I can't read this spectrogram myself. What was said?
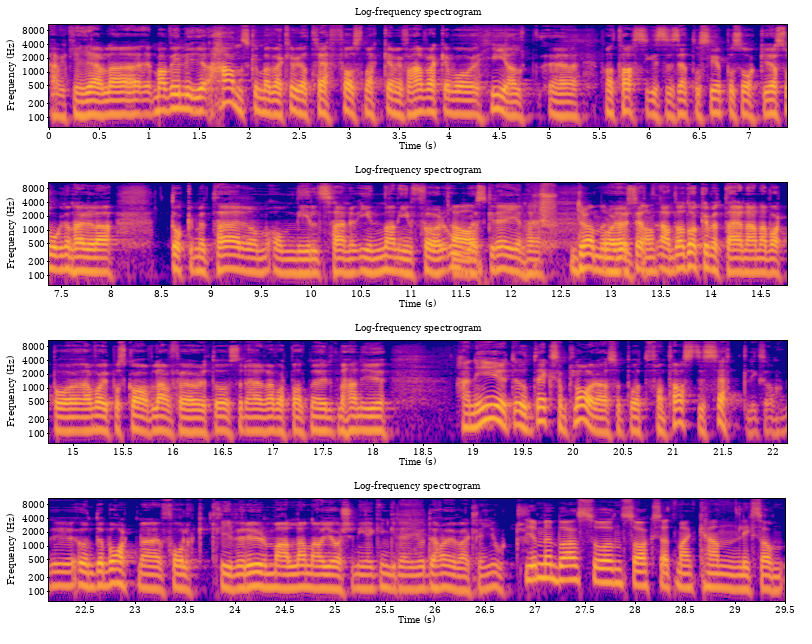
Ja, vilken jävla... Man vill, han skulle man verkligen vilja träffa och snacka med. För han verkar vara helt eh, fantastisk i sitt sätt att se på saker. Jag såg den här lilla dokumentären om, om Nils här nu innan inför Ja. OS-grejen här. Drömmen och jag har sett ja. andra dokumentärer när han har varit på... Han var ju på Skavlan förut och sådär. Han har varit på allt möjligt. Men han är ju... Han är ju ett udda exemplar alltså på ett fantastiskt sätt. Liksom. Det är ju underbart när folk kliver ur mallarna och gör sin egen grej. Och det har jag verkligen gjort. Ja, men bara en sån sak så att man kan liksom...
